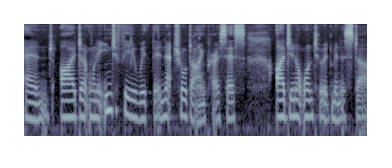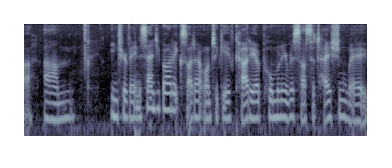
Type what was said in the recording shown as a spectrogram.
and I don't want to interfere with their natural dying process. I do not want to administer um, intravenous antibiotics. I don't want to give cardiopulmonary resuscitation where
